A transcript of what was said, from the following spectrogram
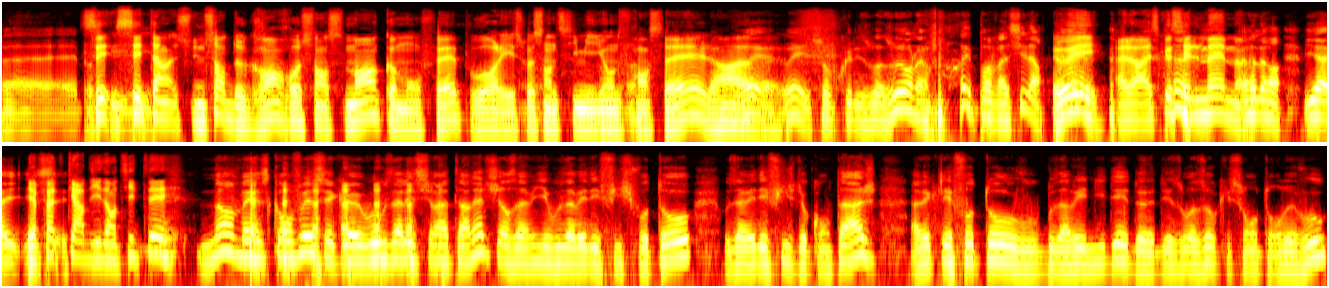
euh, C'est un- une sorte de grand recensement comme on fait pour les 66 millions de Français. Là, Ouais, euh. ouais, sauf que les oiseaux, on n'a pas, facile à repérer. Oui, alors est-ce que c'est le même? Alors, il y a, Il n'y a pas de carte d'identité Non, mais ce qu'on fait, c'est que vous allez sur Internet, chers amis, vous avez des fiches photos, vous avez des fiches de comptage. Avec les photos, vous, vous avez une idée de- des oiseaux qui sont autour de vous.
